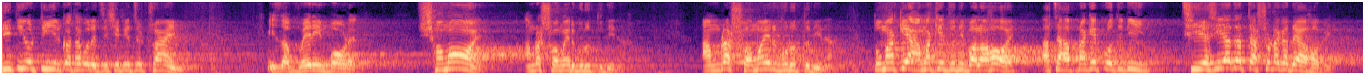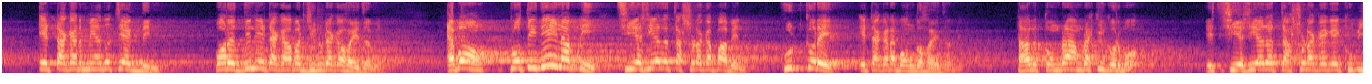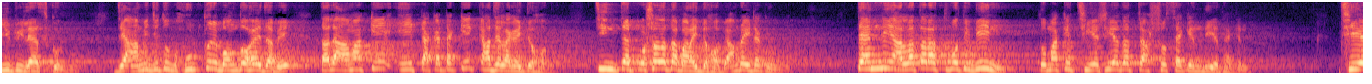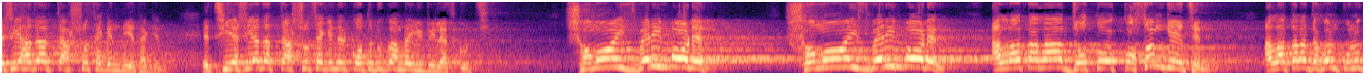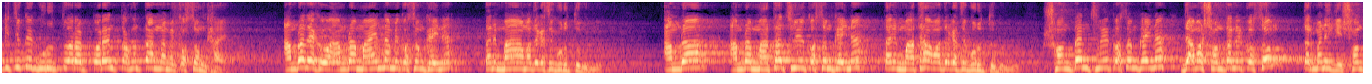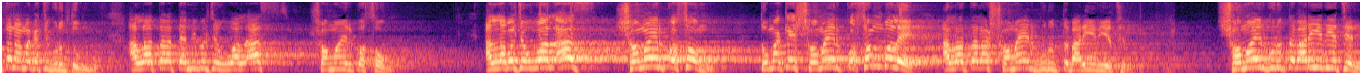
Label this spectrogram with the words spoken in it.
দ্বিতীয় টি এর কথা বলেছি, সেটি হচ্ছে time is a very important সময়, আমরা সময়ের গুরুত্ব দিই না। আমরা সময়ের গুরুত্ব দিই না। তোমাকে, আমাকে যদি বলা হয় আচ্ছা আপনাকে প্রতিদিন ছিয়াশি হাজার চারশো টাকা দেওয়া হবে। এর টাকার মেয়াদ হচ্ছে একদিন। পরের দিন এই টাকা আবার জিরো টাকা হয়ে যাবে। এবং প্রতিদিন আপনি ছিয়াশি হাজার চারশো টাকা পাবেন। হুট করে এই টাকাটা বন্ধ হয়ে যাবে। তাহলে তোমরা, আমরা কি করব? এই ছিয়াশি হাজার চারশো টাকাকে খুব ইউটিলাইজ করব। যে আমি যেহেতু হুট করে বন্ধ হয়ে যাবে, তাহলে আমাকে এই টাকাটাকে কাজে লাগাইতে হবে। চিন্তার প্রসারতা বাড়াইতে হবে, আমরা এটা করব। তেমনি আল্লাহ তালা প্রতিদিন তোমাকে ছিয়াশি হাজার চারশো সেকেন্ড দিয়ে থাকেন। ছিয়াশি হাজার চারশো সেকেন্ড দিয়ে থাকেন। এই ছিয়াশি হাজার চারশো সেকেন্ডের কতটুকু আমরা ইউটিলাইজ করছি? সময় ইজ ভেরি ইম্পর্টেন্ট সময় ইজ ভেরি ইম্পর্টেন্ট আল্লাহ তালা যত কসম গিয়েছেন, আল্লাহ তালা যখন কোনো কিছুকে গুরুত্ব আরোপ করেন, তখন তার নামে কসম খায়। আমরা দেখো, আমরা মায়ের নামে কসম খাই না তাহলে মা আমাদের কাছে গুরুত্বপূর্ণ। আমরা আমরা মাথা ছুঁয়ে কসম খাই না তাহলে মাথা আমাদের কাছে গুরুত্বপূর্ণ। সন্তান ছুঁয়ে কসম খাই না, যে আমার সন্তানের কসম, তার মানে কি? সন্তান আমার কাছে গুরুত্বপূর্ণ। আল্লাহ তালা তেমনি বলছে, ওয়াল আস, সময়ের কসম। আল্লাহ বলছে, ওয়াল আস, সময়ের কসম। তোমাকে সময়ের কসম বলে আল্লাহ তালা সময়ের গুরুত্ব বাড়িয়ে দিয়েছেন। সময়ের গুরুত্ব বাড়িয়ে দিয়েছেন।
